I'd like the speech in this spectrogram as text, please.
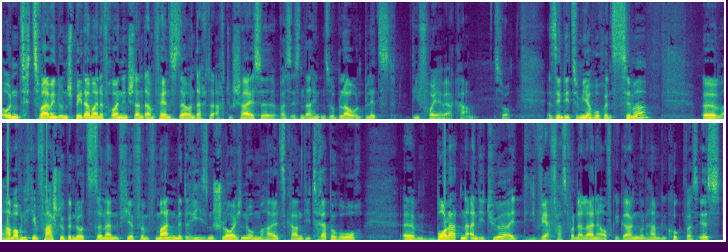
und zwei Minuten später meine Freundin stand am Fenster und dachte, ach du Scheiße, was ist denn da hinten so blau und blitzt? Die Feuerwehr kam. So, sind die zu mir hoch ins Zimmer, äh, haben auch nicht den Fahrstuhl benutzt, sondern vier, fünf Mann mit riesen Schläuchen um den Hals kamen die Treppe hoch äh, bollerten an die Tür, die wäre fast von alleine aufgegangen und haben geguckt, was ist.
